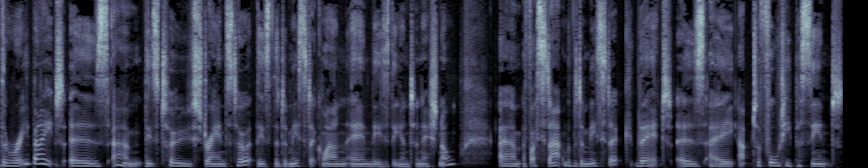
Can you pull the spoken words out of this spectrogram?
The rebate is um, there's two strands to it. There's the domestic one and there's the international. Um, if I start with the domestic, that is a up to forty percent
